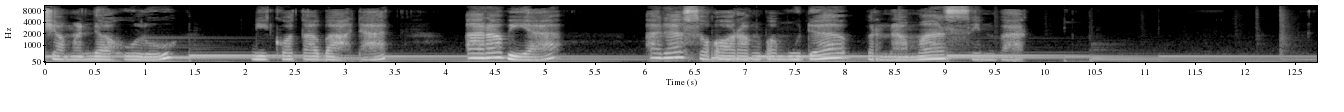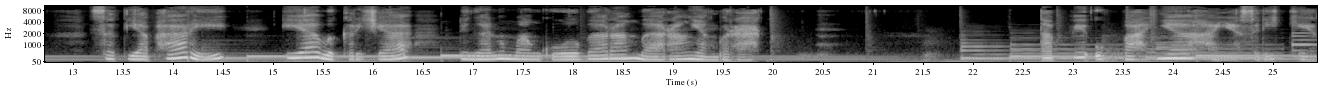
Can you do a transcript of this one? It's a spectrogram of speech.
Zaman dahulu, di kota Baghdad, Arabia, ada seorang pemuda bernama Sinbad. Setiap hari, ia bekerja dengan memanggul barang-barang yang berat. Tapi upahnya hanya sedikit,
